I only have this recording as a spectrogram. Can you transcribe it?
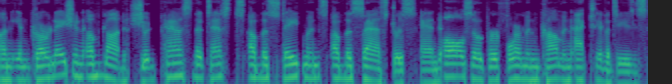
an incarnation of God should pass the tests of the statements of the sastras and also perform in common activities.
